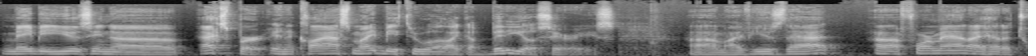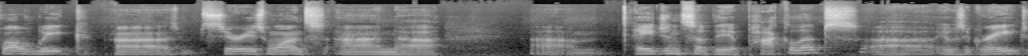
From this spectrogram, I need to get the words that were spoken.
maybe using a expert in a class might be through a, like a video series. Um, I've used that uh, format. I had a 12 week uh, series once on uh, um, Agents of the Apocalypse. Uh, it was a great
